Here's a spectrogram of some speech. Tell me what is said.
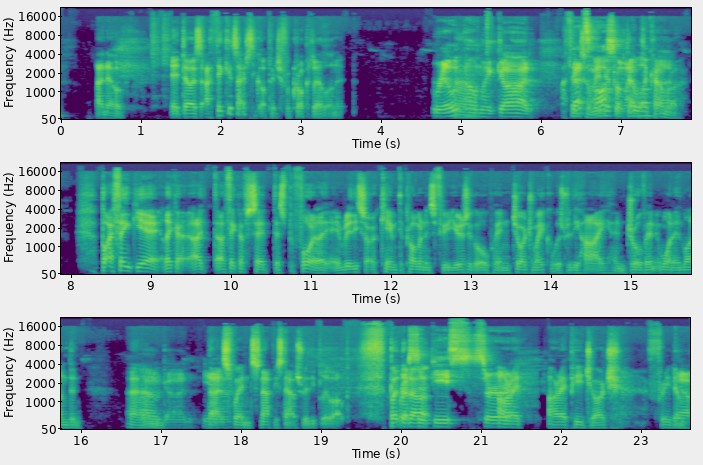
I know it does. I think it's actually got a picture of a crocodile on it. Really? Um, oh my god! I think That's so. Maybe awesome. a crocodile with a camera. That. But I think, yeah, like I, I, I think I've said this before. Like, it really sort of came to prominence a few years ago when George Michael was really high and drove into one in London. Oh, um, oh God! Yeah. That's when Snappy Snaps really blew up. But rest in peace, sir. R.I.P. George freedom. Yeah.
